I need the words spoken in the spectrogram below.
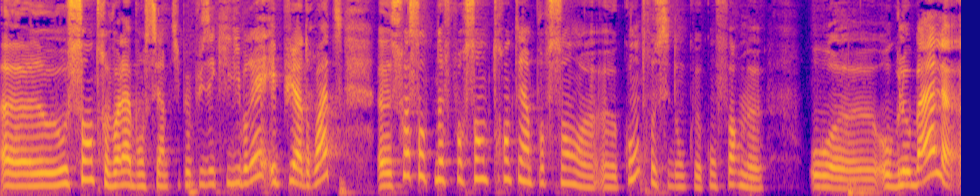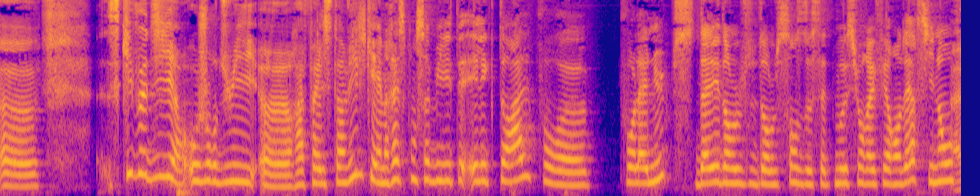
au centre, voilà, bon, c'est un petit peu plus équilibré. Et puis à droite, 69%, 31% contre. C'est donc conforme euh, au, global. Euh, ce qui veut dire aujourd'hui, euh, Raphaël Steinville, qu'il y a une responsabilité électorale pour, pour la NUPS d'aller dans le, dans le sens de cette motion référendaire. Sinon, ah,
